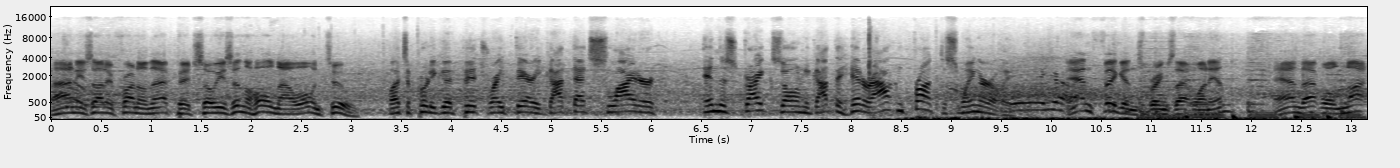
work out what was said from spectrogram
And he's out in front on that pitch, so he's in the hole now, 0-2. Well, that's a pretty good pitch right there. He got that slider in the strike zone. He got the hitter out in front to swing early. And Figgins brings that one in. And that will not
